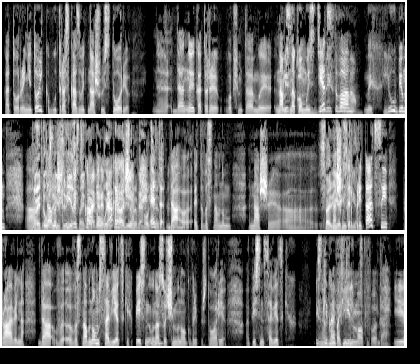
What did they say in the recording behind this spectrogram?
которые не только будут рассказывать нашу историю, да, но и которые, в общем-то, мы нам Близки- знакомы с детства, мы их любим. а, Но это уже вошли- известные, каверы, готовые да, каверы, какие-то? получается. Это, да, это в основном наши, а, Советские. наши интерпретации, правильно, да, в, в основном советских песен. У нас очень много в репертуаре а, песен советских. Из э, кинофильмов. Да. и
